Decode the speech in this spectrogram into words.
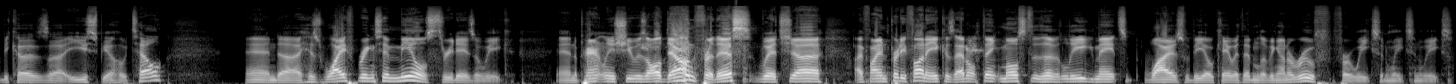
because uh, it used to be a hotel. And uh, his wife brings him meals three days a week. And apparently she was all down for this, which uh, I find pretty funny because I don't think most of the league mates' wives would be okay with him living on a roof for weeks and weeks and weeks.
